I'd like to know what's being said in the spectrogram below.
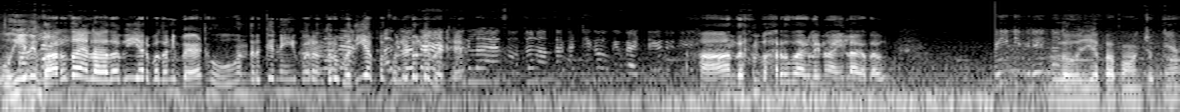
ਉਹੀ ਹੈ ਵੀ ਬਾਹਰੋਂ ਤਾਂ ਐ ਲੱਗਦਾ ਵੀ ਯਾਰ ਪਤਾ ਨਹੀਂ ਬੈਠ ਹੋਊ ਅੰਦਰ ਕਿ ਨਹੀਂ ਪਰ ਅੰਦਰੋਂ ਵਧੀਆ ਆਪਾਂ ਖੁੱਲੇ ਡੁੱਲੇ ਬੈਠੇ ਆ। ਅਗਲਾ ਐ ਸੋਚਦਾ ਅੰਦਰ ਇਕੱਠੇ ਹੋ ਕੇ ਬੈਠੇ ਹੋਣੇ ਨੇ ਹਾਂ ਅੰਦਰ ਬਾਹਰੋਂ ਤਾਂ ਅਗਲੇ ਨੂੰ ਐਂ ਲੱਗਦਾ ਉਹ ਨਹੀਂ ਨਹੀਂ ਵੀਰੇ ਇਹਨਾਂ ਲੋ ਜੀ ਆਪਾਂ ਪਹੁੰਚ ਚੁੱਕੇ ਹਾਂ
